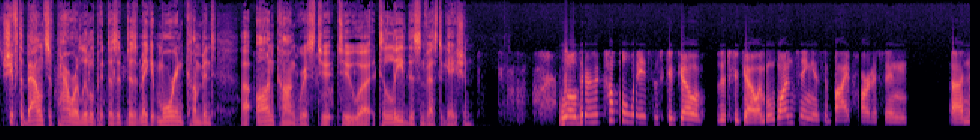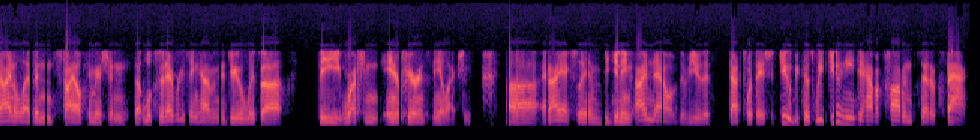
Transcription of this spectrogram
shift the balance of power a little bit? Does it does it make it more incumbent uh, on Congress to to uh, to lead this investigation? Well, there are a couple ways this could go. This could go. I mean, one thing is a bipartisan uh, 9/11 style commission that looks at everything having to do with uh, the Russian interference in the election. Uh, and I actually am beginning. I'm now of the view that that's what they should do because we do need to have a common set of facts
